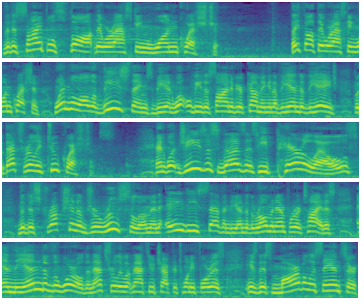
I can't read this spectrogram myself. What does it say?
The disciples thought they were asking one question. They thought they were asking one question. When will all of these things be and what will be the sign of your coming and of the end of the age? But that's really two questions. And what Jesus does is he parallels the destruction of Jerusalem in AD 70 under the Roman Emperor Titus and the end of the world. And that's really what Matthew chapter 24 is, is this marvelous answer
